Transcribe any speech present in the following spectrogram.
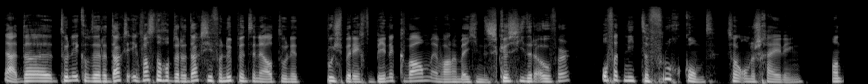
Ja, de, toen ik op de redactie... Ik was nog op de redactie van nu.nl toen het pushbericht binnenkwam. En we hadden een beetje een discussie erover. Of het niet te vroeg komt, zo'n onderscheiding. Want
